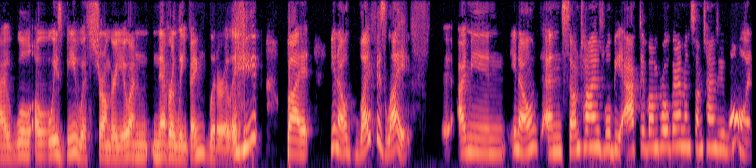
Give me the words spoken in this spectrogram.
I will always be with Stronger U. I'm never leaving, literally. but, you know, life is life I mean, you know, and sometimes we'll be active on program and sometimes we won't.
